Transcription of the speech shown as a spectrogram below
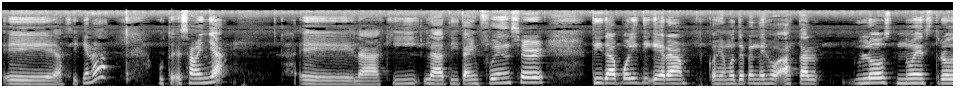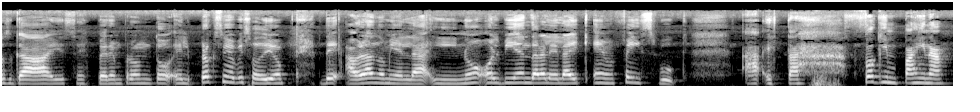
Eh, así que nada, ustedes saben ya. Eh, la, aquí la tita influencer, tita politiquera, cogemos de pendejo hasta los nuestros guys. Esperen pronto el próximo episodio de Hablando Mierda y no olviden darle like en Facebook a esta fucking página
